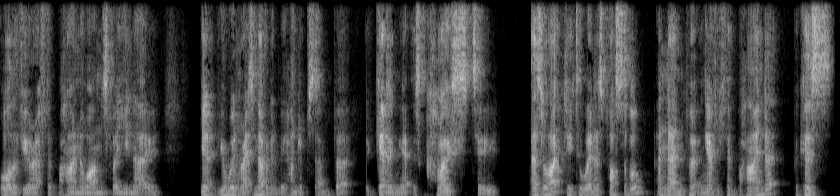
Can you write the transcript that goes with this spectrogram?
all of your effort behind the ones where you know you know, your win rate's never going to be 100%, but getting it as close to as likely to win as possible and then putting everything behind it because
